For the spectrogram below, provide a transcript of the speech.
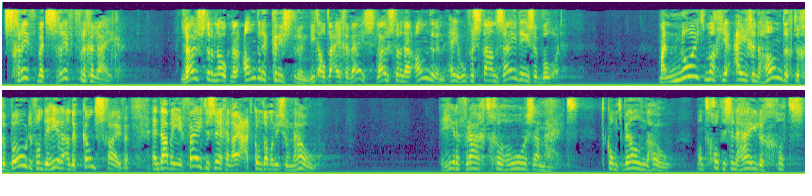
Schrift met schrift vergelijken. Luisteren ook naar andere christenen, niet al te eigenwijs. Luisteren naar anderen. Hé, hey, hoe verstaan zij deze woorden? Maar nooit mag je eigenhandig de geboden van de Heer aan de kant schuiven. En daarbij in feite zeggen, nou ja, het komt allemaal niet zo nauw. De Heer vraagt gehoorzaamheid. Het komt wel nauw. Want God is een heilig God.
